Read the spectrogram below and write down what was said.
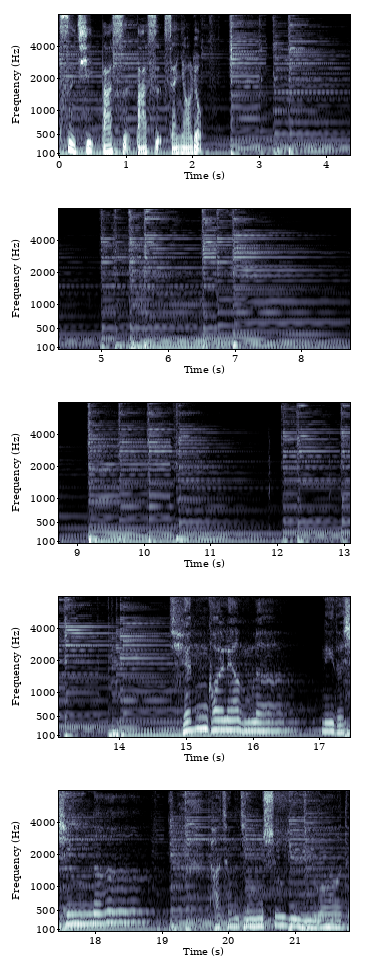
四七八四八四三幺六。天快亮了，你的心呢？它曾经属于我的，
